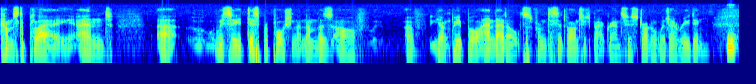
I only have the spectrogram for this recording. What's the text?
comes to play, and uh, we see disproportionate numbers of of young people and adults from disadvantaged backgrounds who struggle with their reading. Mm.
